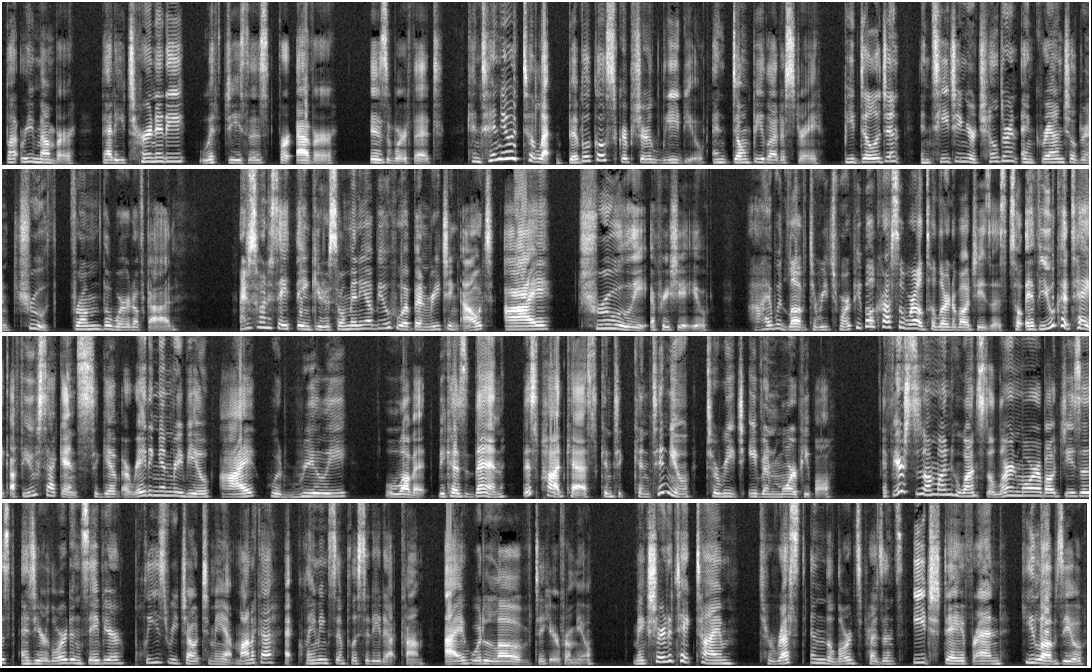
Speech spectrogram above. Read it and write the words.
but remember that eternity with Jesus forever is worth it. Continue to let biblical scripture lead you and don't be led astray. Be diligent in teaching your children and grandchildren truth from the Word of God. I just want to say thank you to so many of you who have been reaching out. I truly appreciate you. I would love to reach more people across the world to learn about Jesus. So if you could take a few seconds to give a rating and review, I would really love it because then this podcast can t- continue to reach even more people. If you're someone who wants to learn more about Jesus as your Lord and Savior, please reach out to me at monica at claimingsimplicity.com. I would love to hear from you. Make sure to take time to rest in the Lord's presence each day, friend. He loves you.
